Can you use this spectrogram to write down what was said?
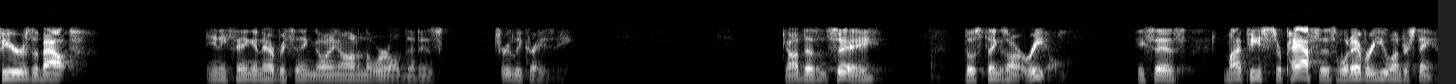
fears about anything and everything going on in the world that is truly crazy. God doesn't say those things aren't real. He says, My peace surpasses whatever you understand.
